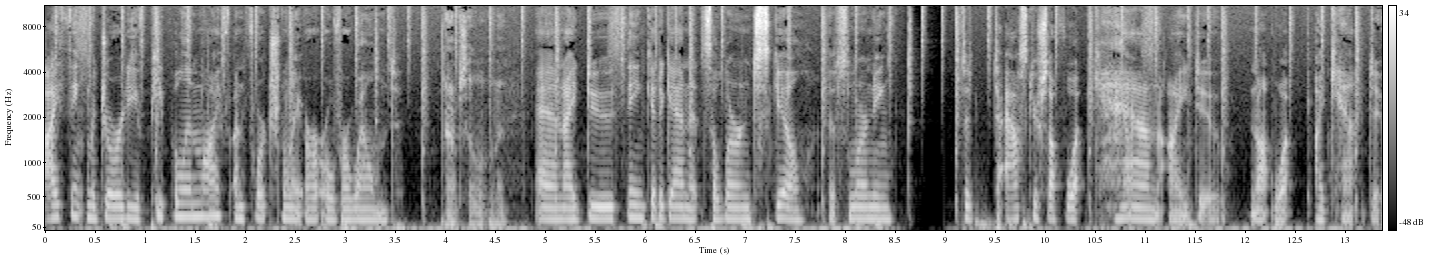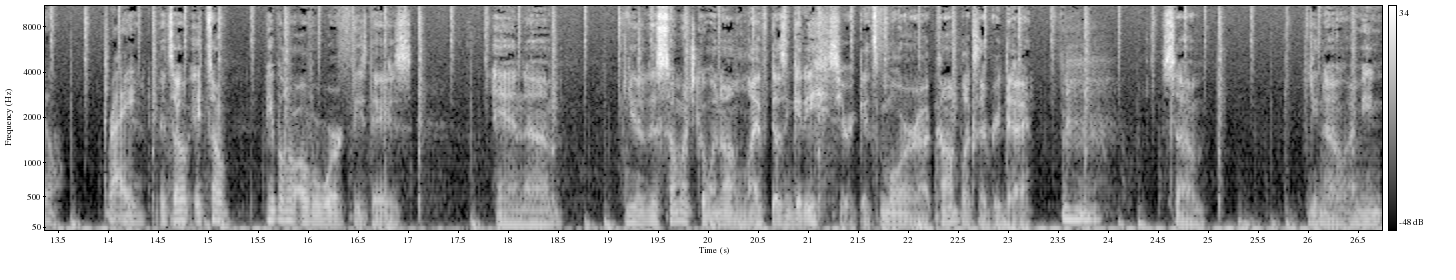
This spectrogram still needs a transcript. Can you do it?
I think majority of people in life, unfortunately, are overwhelmed. Absolutely. And I do think it again. It's a learned skill. It's learning to to ask yourself, what can I do, not what I can't do. Right. It's o- it's o- people are overworked these days, and um, you know, there's so much going on. Life doesn't get easier; it gets more uh, complex every day. So, you know, I mean,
